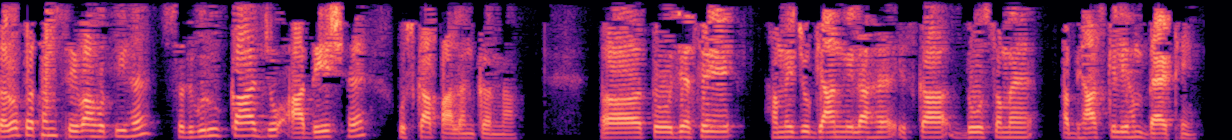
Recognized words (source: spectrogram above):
सर्वप्रथम सेवा होती है सदगुरु का जो आदेश है उसका पालन करना। आ, तो जैसे हमें जो ज्ञान मिला है, इसका दो समय अभ्यास के लिए हम बैठे।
